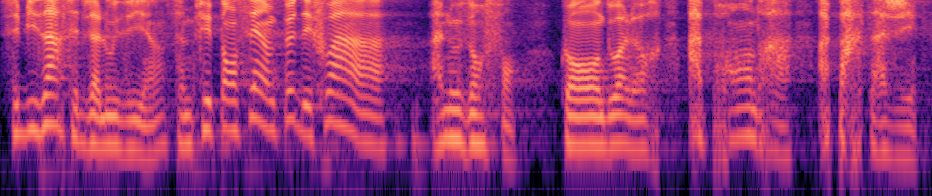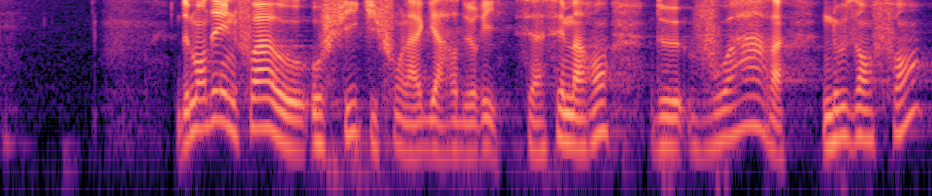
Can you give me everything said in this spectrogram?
C'est bizarre cette jalousie, hein. ça me fait penser un peu des fois à nos enfants quand on doit leur apprendre à, partager. Demandez une fois aux, filles qui font la garderie. C'est assez marrant de voir nos enfants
